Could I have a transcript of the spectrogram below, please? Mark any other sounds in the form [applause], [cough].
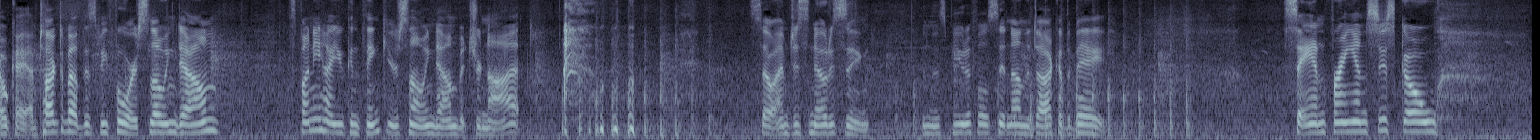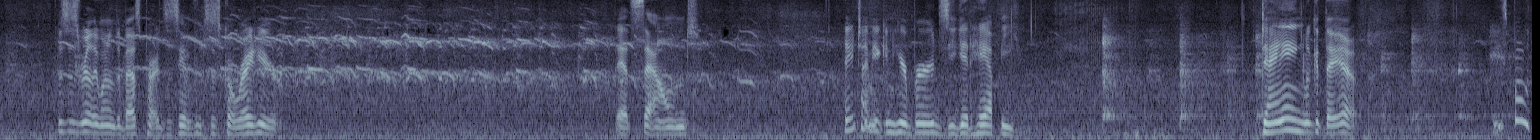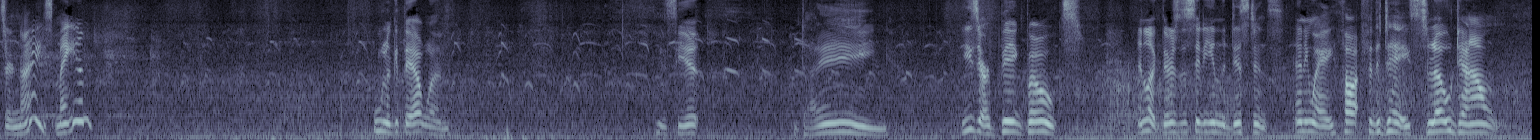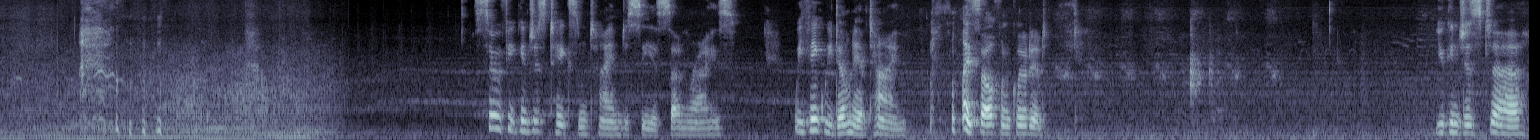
Okay, I've talked about this before, slowing down. It's funny how you can think you're slowing down, but you're not. [laughs] so I'm just noticing in this beautiful sitting on the dock of the bay. San Francisco. This is really one of the best parts of San Francisco right here. That sound. Anytime you can hear birds, you get happy. Dang, look at that. These boats are nice, man. Ooh, look at that one. You see it? Dang. These are big boats. And look, there's the city in the distance. Anyway, thought for the day, slow down. [laughs] so if you can just take some time to see a sunrise. We think we don't have time, [laughs] myself included. You can just uh,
